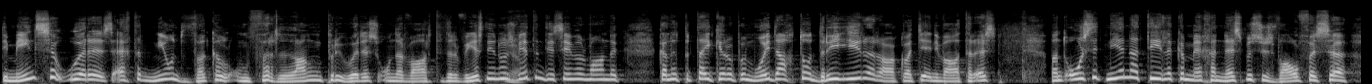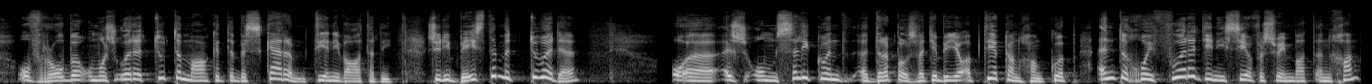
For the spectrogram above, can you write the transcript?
Die mens se ore is egter nie ontwikkel om vir lang periodes onder water te wees nie. En ons ja. weet in Desember maande kan dit baie keer op 'n mooi dag tot 3 ure raak wat jy in die water is. Want ons het nie 'n natuurlike meganisme soos walvisse of robbe om ons ore toe te maak en te beskerm teen die water nie. So die beste metode uh, is om silikoon uh, druppels wat jy by jou apteek kan gaan koop in te gooi voordat jy in die see of 'n swembad ingaan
